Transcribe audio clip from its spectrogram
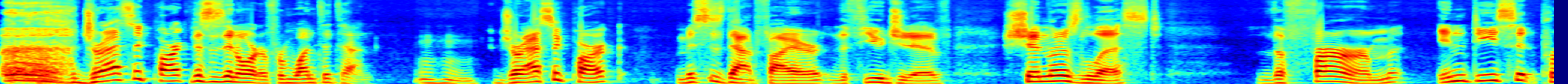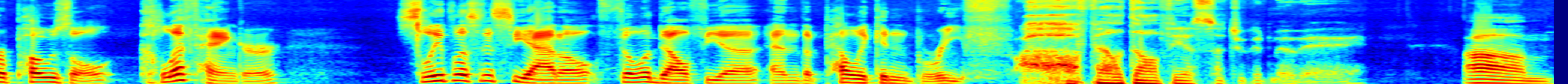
Jurassic Park. This is in order from one to 10 Jurassic Park, Mrs. Doubtfire, The Fugitive, Schindler's List, The Firm, Indecent Proposal, Cliffhanger, Sleepless in Seattle, Philadelphia, and The Pelican Brief. Oh, Philadelphia is such a good movie. Um,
